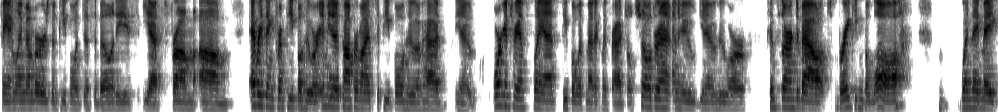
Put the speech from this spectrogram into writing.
family members and people with disabilities. Yes, from um, everything from people who are immunocompromised to people who have had, you know, organ transplants, people with medically fragile children who, you know, who are concerned about breaking the law when they make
